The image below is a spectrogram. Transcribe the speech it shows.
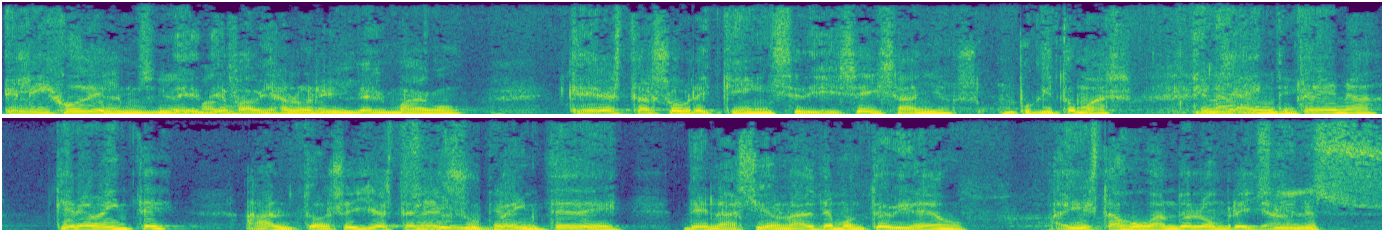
El hijo del, Sí, el de, de. Fabián O'Neill, del mago, que debe estar sobre 15, 16 años, un poquito más. Ya 20. entrena. ¿Tiene 20? Ah, entonces ya está en Sí, el 20 sub-20 de, de Nacional de Montevideo. Ahí está jugando el hombre ya. Sí, él es...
